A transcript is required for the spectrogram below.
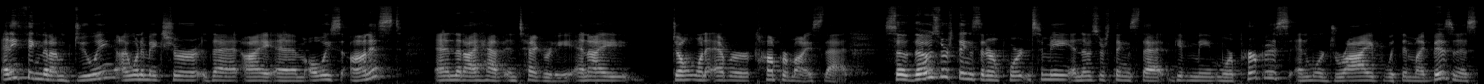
anything that I'm doing, I want to make sure that I am always honest and that I have integrity and I don't want to ever compromise that. So those are things that are important to me and those are things that give me more purpose and more drive within my business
